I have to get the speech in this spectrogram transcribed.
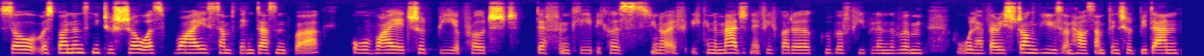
So respondents need to show us why something doesn't work or why it should be approached differently because you know if you can imagine if you've got a group of people in the room who will have very strong views on how something should be done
